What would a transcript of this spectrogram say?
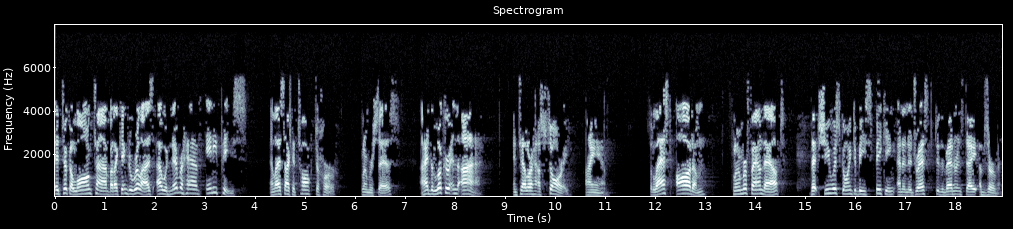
It took a long time, but I came to realize I would never have any peace unless I could talk to her, Plummer says. I had to look her in the eye and tell her how sorry I am. So last autumn, Plummer found out that she was going to be speaking at an address to the Veterans Day observance.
